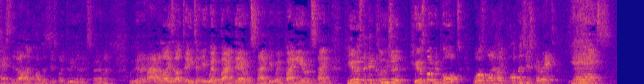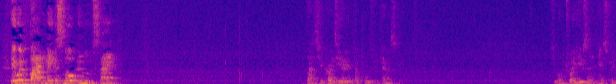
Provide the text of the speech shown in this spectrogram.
Tested our hypothesis by doing an experiment. We're going to analyse our data. It went bang there and stank. It went bang here and stank. Here's the conclusion. Here's my report. Was my hypothesis correct? Yes! It went bang, made a smoke and stank. That's your criterion for proof in chemistry. Do you want to try using it in history?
